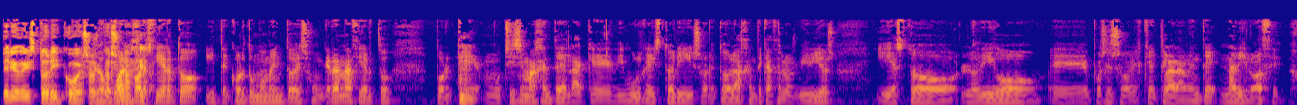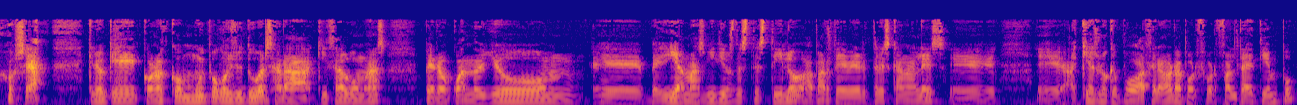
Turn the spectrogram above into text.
periodo histórico, esos Lo personajes. Cual, por cierto, y te corto un momento, es un gran acierto porque mm. muchísima gente de la que divulga historia y sobre todo la gente que hace los vídeos, y esto lo digo, eh, pues eso, es que claramente nadie lo hace. O sea, creo que conozco muy pocos youtubers, ahora quizá algo más, pero cuando yo mm, eh, veía más vídeos de este estilo, aparte de ver tres canales, eh, eh, aquí es lo que puedo hacer ahora por, falta de tiempo,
